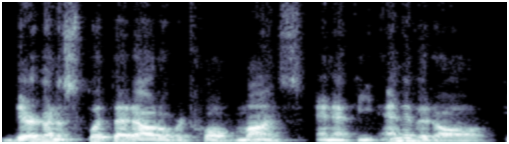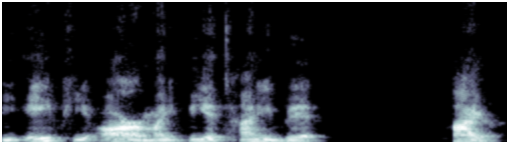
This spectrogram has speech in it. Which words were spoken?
they're going to split that out over 12 months. And at the end of it all, the APR might be a tiny bit higher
